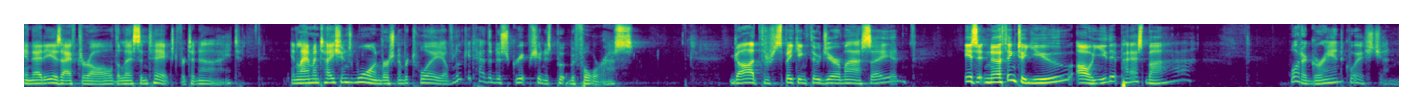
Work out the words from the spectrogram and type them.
And that is, after all, the lesson text for tonight. In Lamentations 1, verse number 12, look at how the description is put before us. God, speaking through Jeremiah, said, Is it nothing to you, all ye that pass by? What a grand question.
